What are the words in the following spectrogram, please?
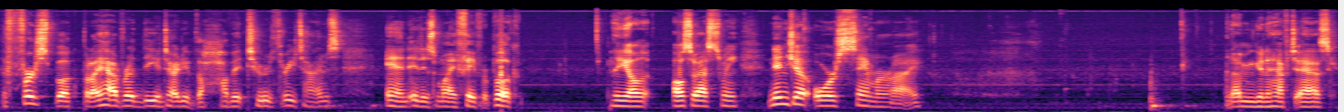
the first book, but I have read the entirety of The Hobbit two or three times, and it is my favorite book. They also asked me ninja or samurai. And I'm gonna have to ask.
